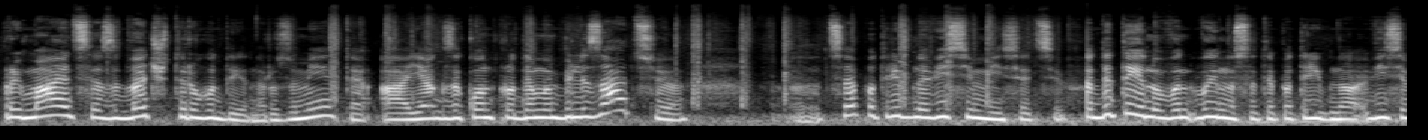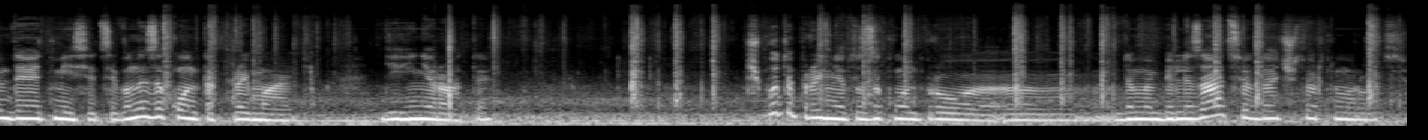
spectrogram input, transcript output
приймається за 24 години, розумієте? А як закон про демобілізацію, е, це потрібно 8 місяців. А Дитину виносити потрібно 8-9 місяців. Вони закон так приймають, дегенерати. Чи буде прийнято закон про е, в 2024 році?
